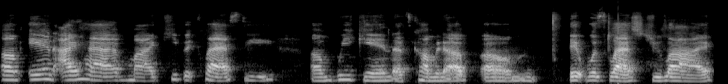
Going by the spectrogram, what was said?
Um, and I have my Keep It Classy um, weekend that's coming up. Um, it was last July,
